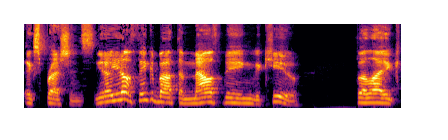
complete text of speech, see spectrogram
expressions. You know, you don't think about the mouth being the cue, but like,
